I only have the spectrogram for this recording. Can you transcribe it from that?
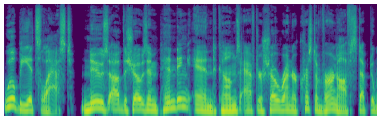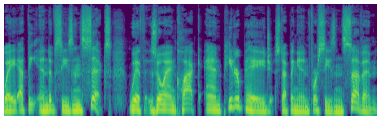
will be its last. News of the show's impending end comes after showrunner Krista Vernoff stepped away at the end of season six, with Zoanne Clack and Peter Paige stepping in for season seven.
